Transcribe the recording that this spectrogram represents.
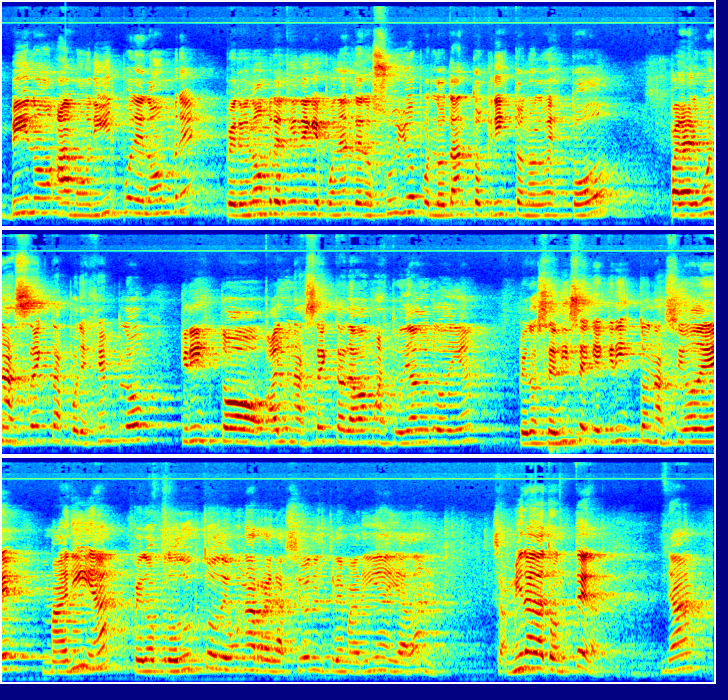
vino a morir por el hombre, pero el hombre tiene que poner de lo suyo, por lo tanto Cristo no lo es todo. Para algunas sectas, por ejemplo, Cristo, hay una secta, la vamos a estudiar otro día, pero se dice que Cristo nació de María, pero producto de una relación entre María y Adán. O sea, mira la tontera, ¿ya?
